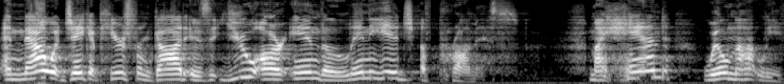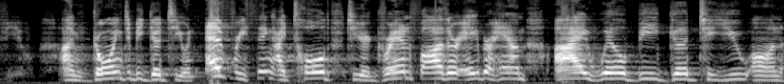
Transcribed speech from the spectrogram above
and now, what Jacob hears from God is that you are in the lineage of promise. My hand will not leave you. I'm going to be good to you. And everything I told to your grandfather Abraham, I will be good to you on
